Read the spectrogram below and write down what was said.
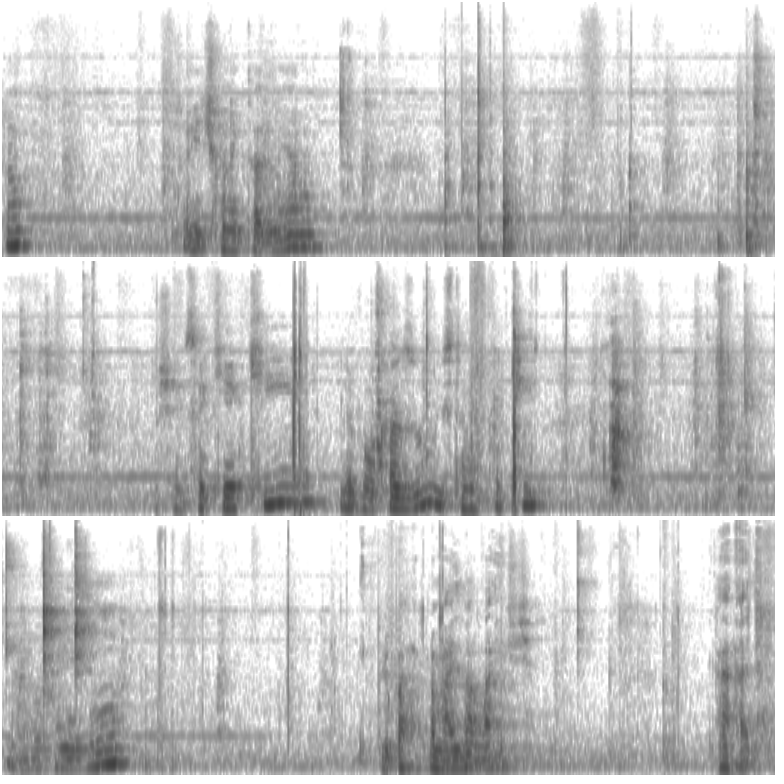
Pronto. Isso aí, desconectado mesmo. Deixar isso aqui aqui. Levar o casulo, isso também fica aqui. Levar o. E preparar para mais uma live. Caralho.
